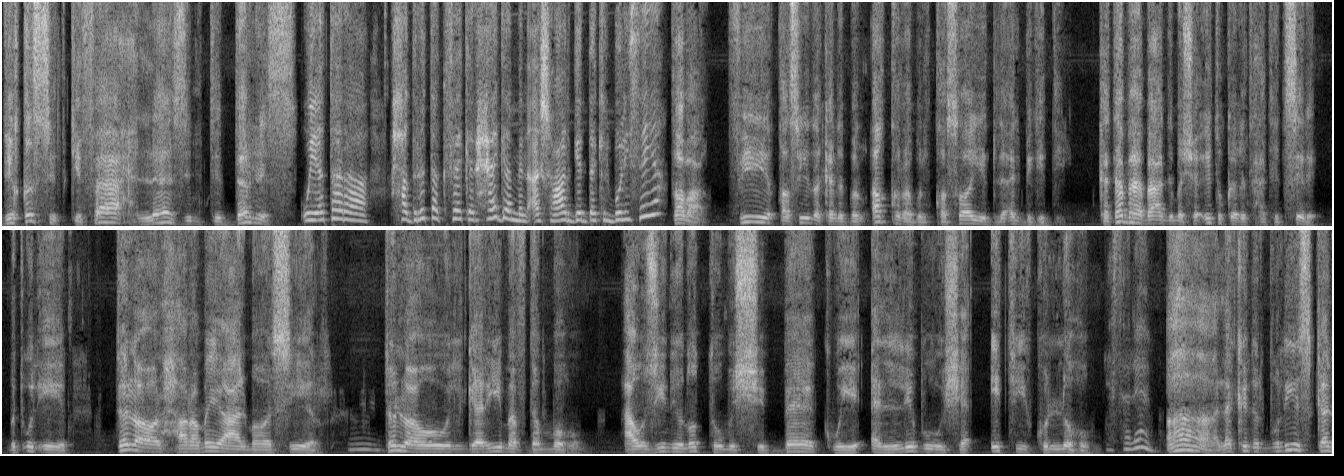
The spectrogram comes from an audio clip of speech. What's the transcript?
دي قصة كفاح لازم تتدرس. ويا ترى حضرتك فاكر حاجة من أشعار جدك البوليسية؟ طبعا. في قصيدة كانت من أقرب القصايد لقلب جدي. كتبها بعد ما شقته كانت هتتسرق. بتقول إيه؟ طلعوا الحرامية على المواسير. طلعوا الجريمة في دمهم. عاوزين ينطوا من الشباك ويقلبوا شقتي كلهم. يا سلام. آه لكن البوليس كان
